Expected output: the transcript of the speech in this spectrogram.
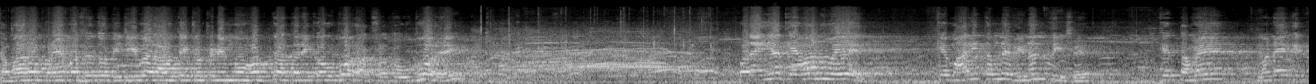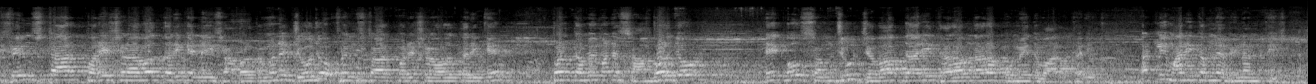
તમારો પ્રેમ હશે તો બીજી વાર આવતી ચૂંટણીમાં વક્તા તરીકે ઊભો રાખશો તો ઊભો રહે. પણ અહીંયા કહેવાનું એ કે મારી તમને વિનંતી છે કે તમે મને એક ફિલ્મ સ્ટાર પરેશ રાવલ તરીકે નહીં સાંભળતો. મને જોજો ફિલ્મ સ્ટાર પરેશ રાવલ તરીકે. પણ તમે મને સાંભળજો. એક બહુ સમજુ જવાબદારી ધરાવનારા ઉમેદવાર તરીકે. આટલી મારી તમને વિનંતી છે.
